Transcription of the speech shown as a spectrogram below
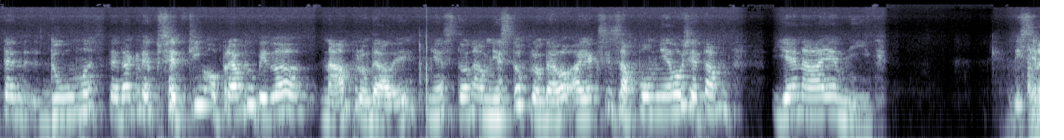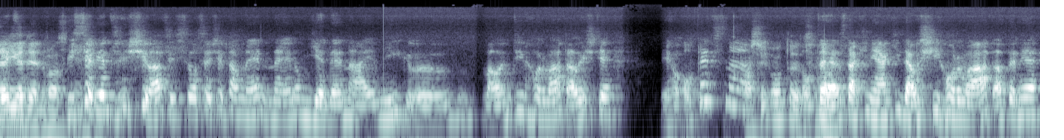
ten dům, teda, kde předtím opravdu bydlel, nám prodali, město nám město prodalo a jak si zapomnělo, že tam je nájemník. Když se, věc, jeden vlastně. když se věc řešila, zjistilo se, že tam ne, nejenom jeden nájemník, uh, Valentín Horvát, ale ještě jeho otec, ne? Asi otec. Otec, no. taky nějaký další Horvát a ten je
